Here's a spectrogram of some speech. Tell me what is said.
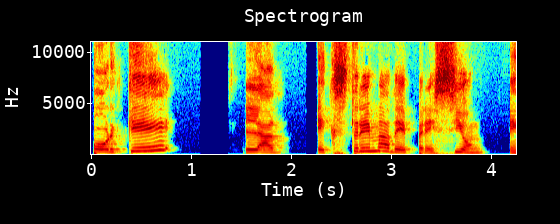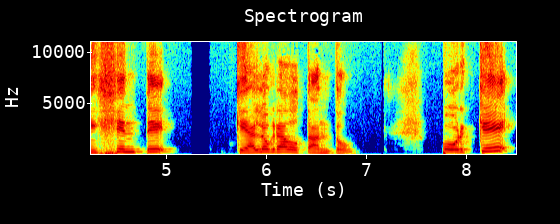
¿por qué la extrema depresión en gente que ha logrado tanto? ¿Por qué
